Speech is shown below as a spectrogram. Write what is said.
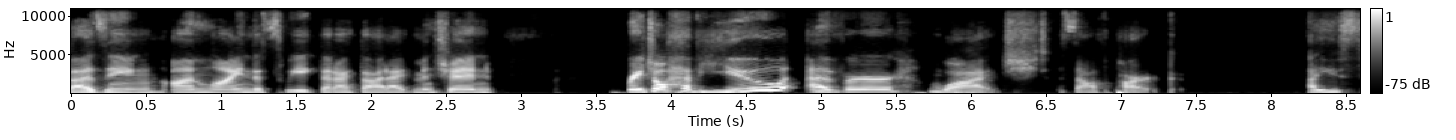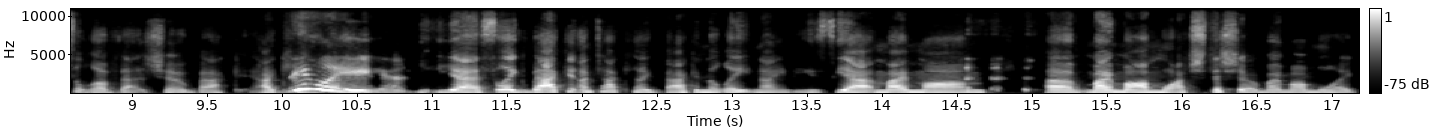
buzzing online this week that I thought I'd mention. Rachel, have you ever watched South Park? I used to love that show back. I can't, really yes, like back. In, I'm talking like back in the late '90s. Yeah, my mom, uh, my mom watched the show. My mom like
